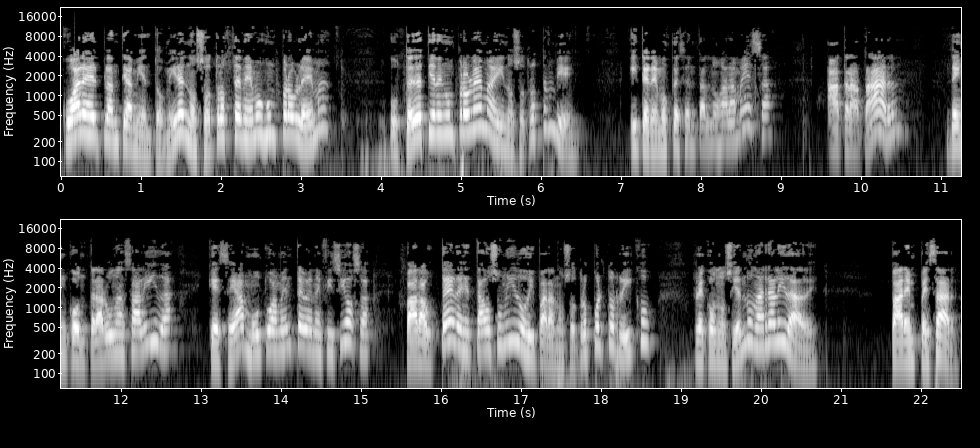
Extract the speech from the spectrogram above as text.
¿Cuál es el planteamiento? Miren, nosotros tenemos un problema, ustedes tienen un problema y nosotros también. Y tenemos que sentarnos a la mesa a tratar de encontrar una salida que sea mutuamente beneficiosa para ustedes Estados Unidos y para nosotros Puerto Rico, reconociendo unas realidades. Para empezar,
